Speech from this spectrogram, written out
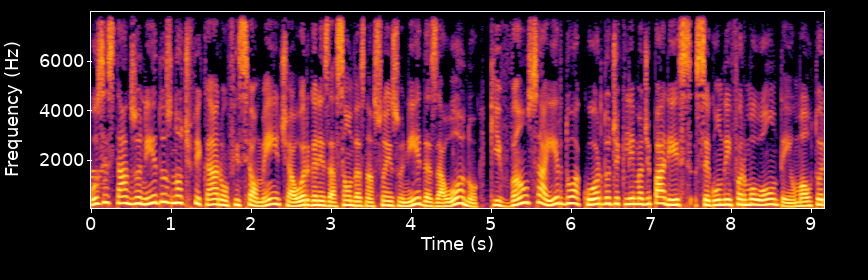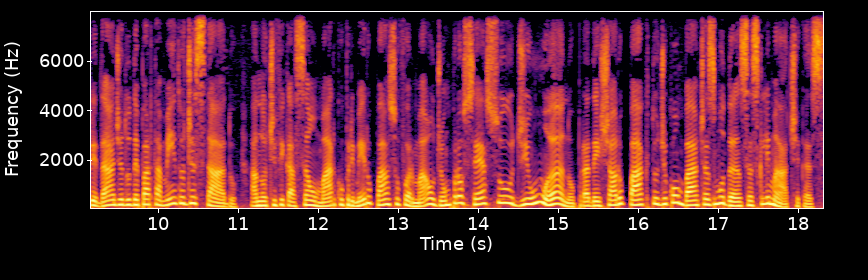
Os Estados Unidos notificaram oficialmente a Organização das Nações Unidas, a ONU, que vão sair do Acordo de Clima de Paris, segundo informou ontem uma autoridade do Departamento de Estado. A notificação marca o primeiro passo formal de um processo de um ano para deixar o Pacto de Combate às Mudanças Climáticas.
